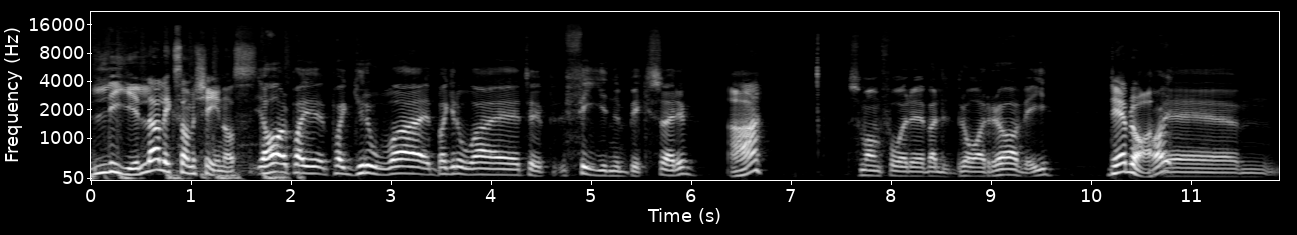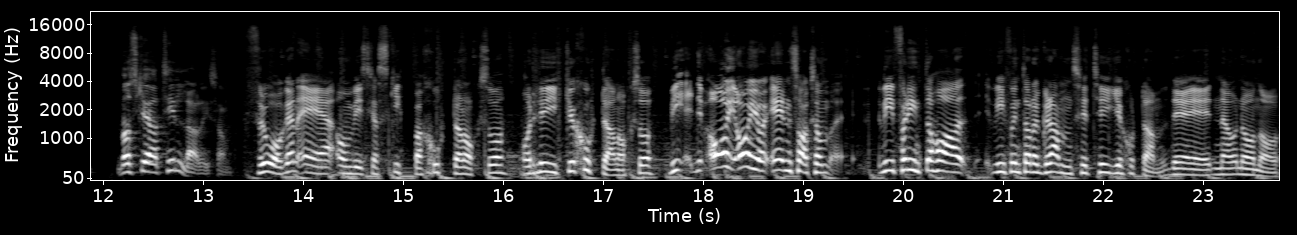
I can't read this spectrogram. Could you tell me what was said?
lila liksom chinos. Jag har ett par, par grova, par grova eh, typ finbyxor. Ja, Som man får eh, väldigt bra röv i. det är bra. Ehm, vad ska jag till då liksom? Frågan är om vi ska skippa skjortan också. Och ryker skjortan också. Vi, det- oj, oj, oj! En sak som... Vi får inte ha, vi får inte ha något glansigt tyg i skjortan. Det är no, no, no.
